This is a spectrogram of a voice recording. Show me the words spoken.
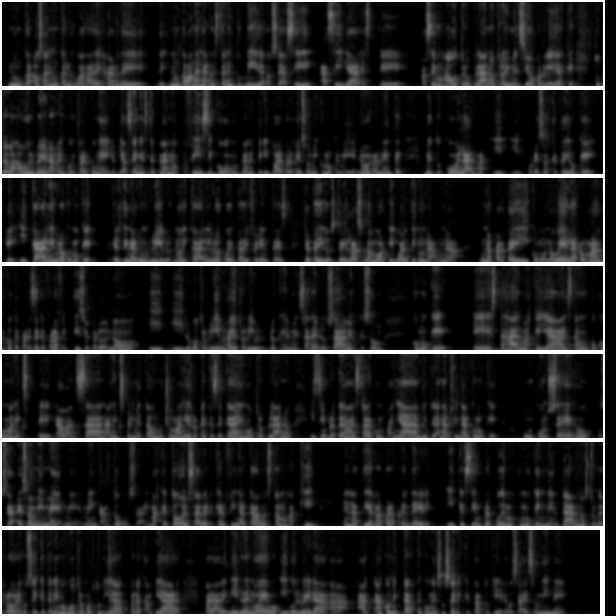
nunca, o sea, nunca los vas a dejar de, nunca van a dejar de estar en tus vidas, o sea, así, así ya, este, pasemos a otro plano, otra dimensión, pero la idea es que tú te vas a volver a reencontrar con ellos, ya sea en este plano físico o en un plano espiritual, pero eso a mí como que me llenó, realmente me tocó el alma y, y por eso es que te digo que, y cada libro como que, él tiene algunos libros, ¿no? Y cada libro cuenta diferentes, ya te digo, usted, Lazos de Amor, que igual tiene una, una, una parte ahí como novela, romántico, que parece que fuera ficticio, pero no, y, y los otros libros, hay otro libro que es El mensaje de los sabios, que son como que eh, estas almas que ya están un poco más eh, avanzadas, han experimentado mucho más y de repente se quedan en otro plano y siempre te van a estar acompañando y te dan al final como que un consejo, o sea, eso a mí me, me, encantó, o sea, y más que todo el saber que al fin y al cabo estamos aquí en la tierra para aprender y que siempre podemos como que enmendar nuestros errores, o sea, y que tenemos otra oportunidad para cambiar, para venir de nuevo y volver a, a, a conectarte con esos seres que tanto quieres, o sea, eso a mí me,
